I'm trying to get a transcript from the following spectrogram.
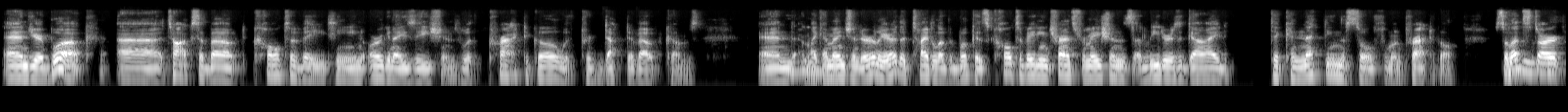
And your book uh, talks about cultivating organizations with practical, with productive outcomes. And mm-hmm. like I mentioned earlier, the title of the book is Cultivating Transformations, a Leader's Guide to Connecting the Soulful and Practical. So let's mm-hmm. start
